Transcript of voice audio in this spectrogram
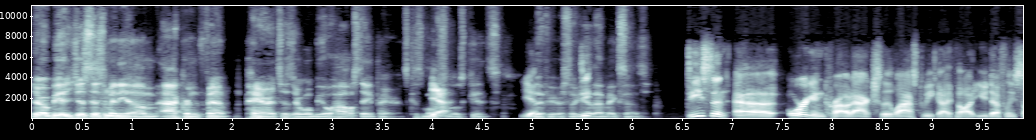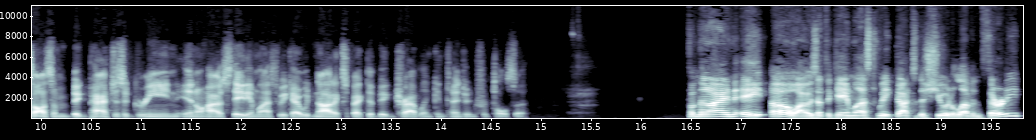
There will be just as many um, Akron fan- parents as there will be Ohio State parents because most yeah. of those kids yeah. live here. So yeah, that makes sense. Decent uh, Oregon crowd actually last week. I thought you definitely saw some big patches of green in Ohio Stadium last week. I would not expect a big traveling contingent for Tulsa. From the 980, I was at the game last week, got to the shoe at 1130.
